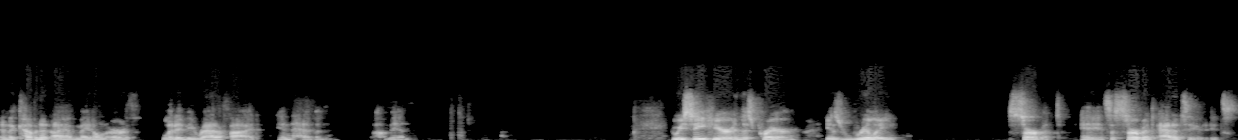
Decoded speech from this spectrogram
And the covenant I have made on earth, let it be ratified in heaven. Amen. We see here in this prayer is really servant it's a servant attitude. It's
